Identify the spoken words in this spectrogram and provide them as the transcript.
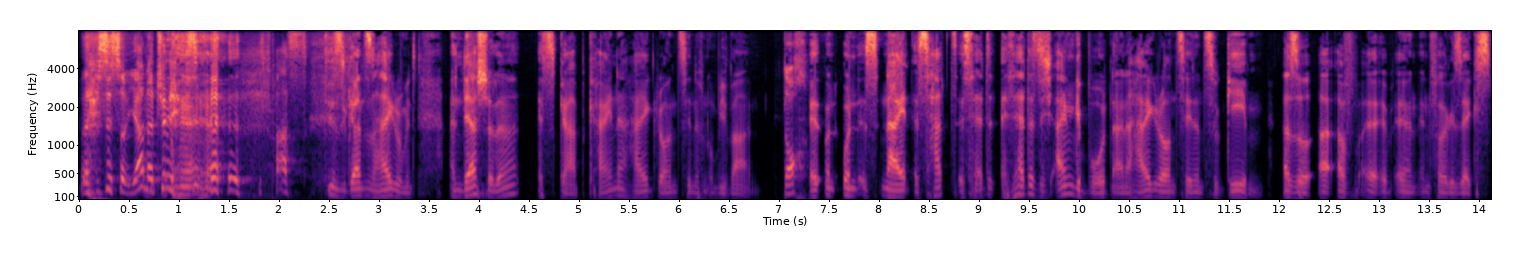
Und es ist so, ja, natürlich, es passt. Diese ganzen Highground. An der Stelle, es gab keine Highground-Szene von Obi-Wan. Doch, Äh, Und, und es, nein, es hat, es hätte, es hätte sich angeboten, eine Highground-Szene zu geben. Also, äh, auf, äh, in, Folge 6.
